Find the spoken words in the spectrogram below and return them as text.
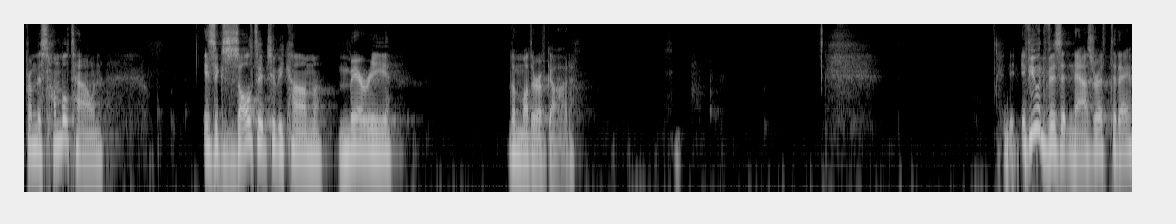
from this humble town, is exalted to become Mary, the Mother of God. If you would visit Nazareth today,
